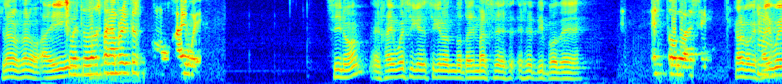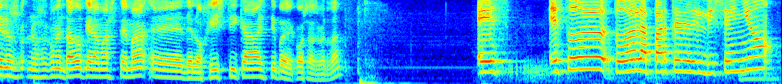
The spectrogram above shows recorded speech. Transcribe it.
Claro, claro, ahí... Sobre todo nos pasan proyectos como Highway. Sí, ¿no? En Highway sí que, sí que notáis más ese, tipo de... Es todo así. Claro, porque mm. Highway nos, nos has comentado que era más tema eh, de logística, ese tipo de cosas, ¿verdad? Es, es todo, toda la parte del diseño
